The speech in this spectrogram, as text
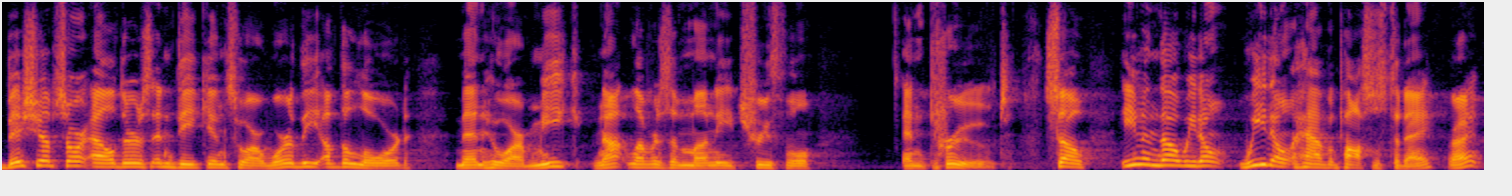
bishops or elders and deacons who are worthy of the Lord, men who are meek, not lovers of money, truthful, and proved. So even though we don't we don't have apostles today, right?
